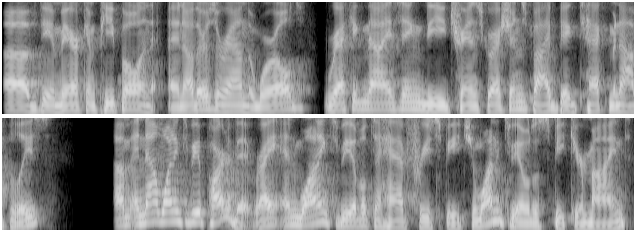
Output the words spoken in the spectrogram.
of the American people and, and others around the world, recognizing the transgressions by big tech monopolies. Um, and not wanting to be a part of it, right? And wanting to be able to have free speech and wanting to be able to speak your mind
